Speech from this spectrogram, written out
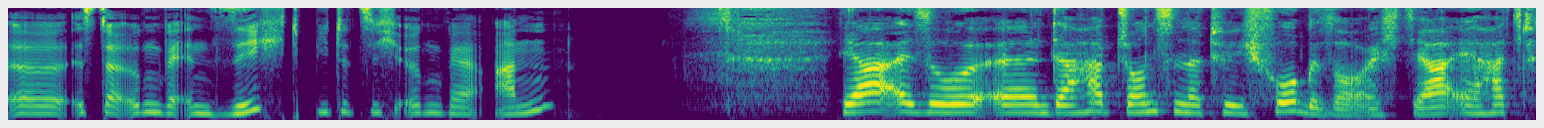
äh, ist da irgendwer in Sicht? Bietet sich irgendwer an? Ja, also äh, da hat Johnson natürlich vorgesorgt. Ja, er hat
